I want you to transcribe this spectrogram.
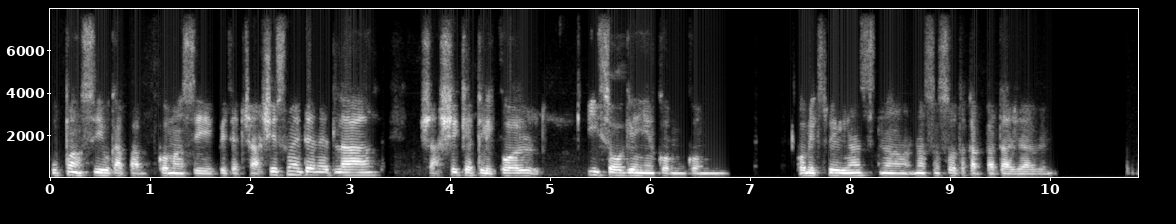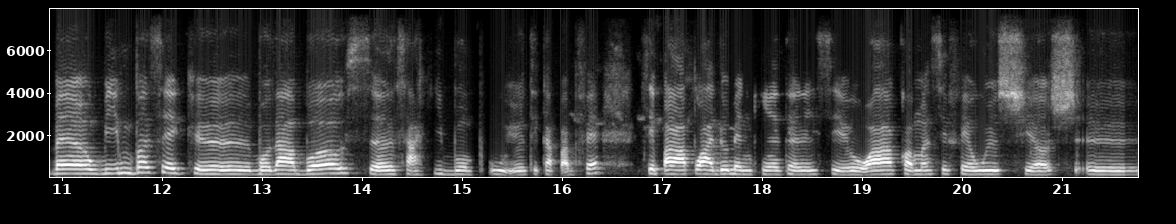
vous pensez ou capable de commencer peut-être chercher sur internet là chercher quelques écoles qui sont gagnées comme comme comme expérience dans dans ce sort de partager avec Ben, oui, mpase ke, bon, d'abord, sa ki bon pou yo te kapab fe, se par rapport a domen ki interese yo a, koman se fe recherche euh,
